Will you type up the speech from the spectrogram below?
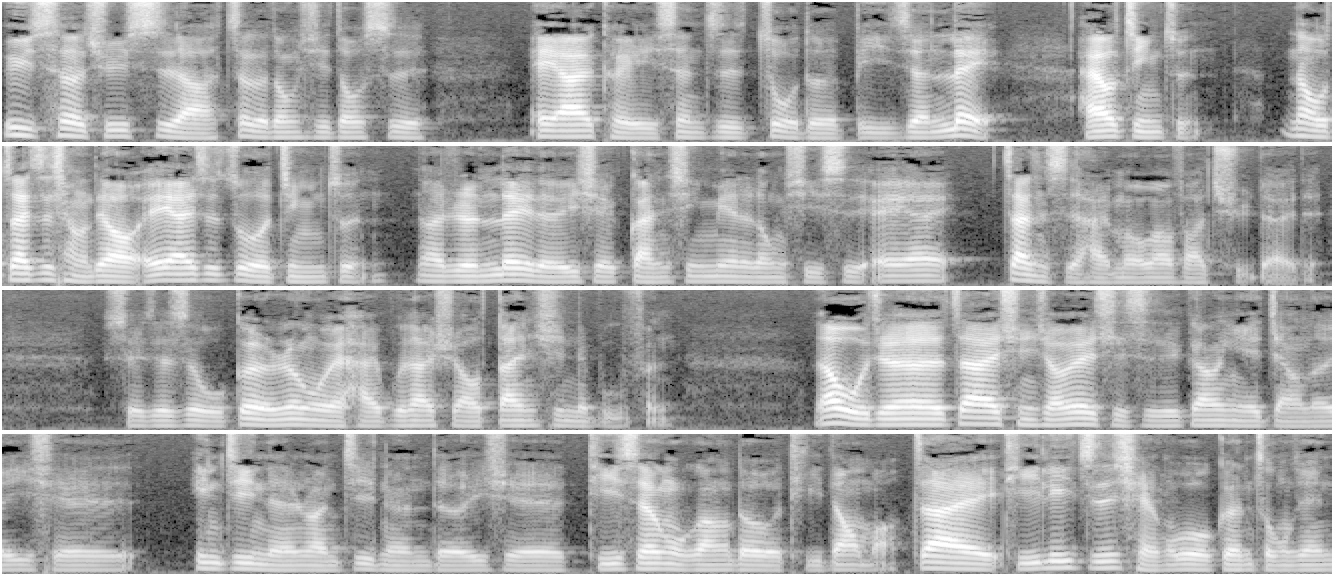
预测趋势啊，这个东西都是 AI 可以甚至做得比人类还要精准。那我再次强调，AI 是做得精准，那人类的一些感性面的东西是 AI 暂时还没有办法取代的。所以这是我个人认为还不太需要担心的部分。那我觉得在行销业，其实刚刚也讲了一些硬技能、软技能的一些提升，我刚刚都有提到嘛。在提离之前，我有跟总监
